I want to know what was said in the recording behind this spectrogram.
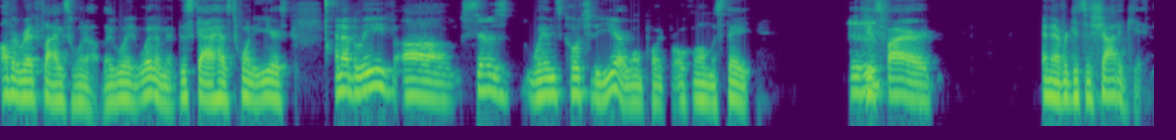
all the red flags went up. Like, wait, wait a minute, this guy has twenty years, and I believe uh, Simmons wins Coach of the Year at one point for Oklahoma State. Mm-hmm. Gets fired and never gets a shot again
